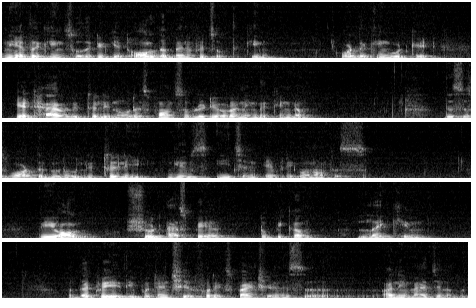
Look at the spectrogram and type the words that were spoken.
near the king so that you get all the benefits of the king what the king would get, yet have literally no responsibility of running the kingdom. This is what the Guru literally gives each and every one of us. We all should aspire to become like him. That way, the potential for expansion is uh, unimaginable,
